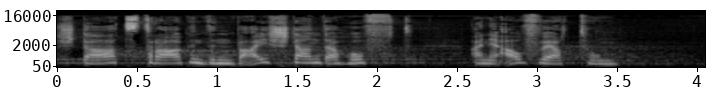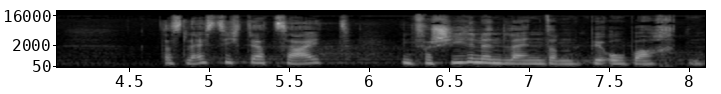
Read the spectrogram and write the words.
staatstragenden Beistand erhofft, eine Aufwertung. Das lässt sich derzeit in verschiedenen Ländern beobachten.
